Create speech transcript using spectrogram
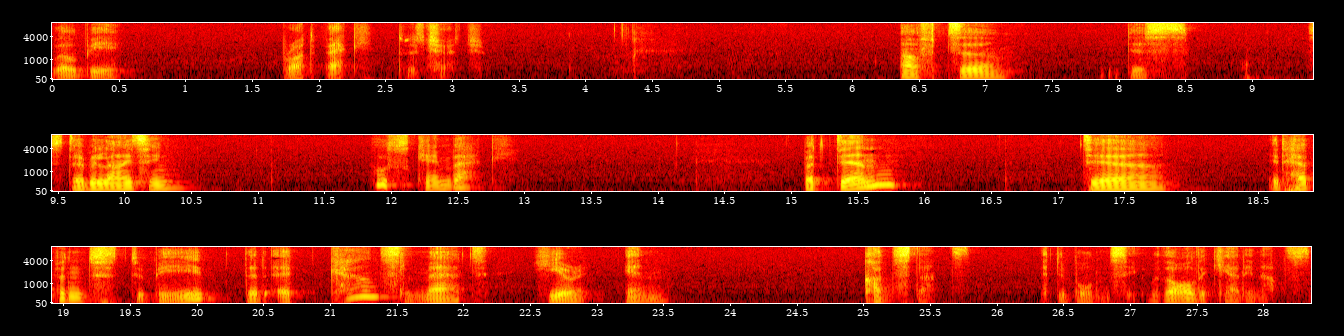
will be brought back to the church. After this stabilizing, Hus came back. But then there, it happened to be that a council met here in Constance at the Bodensee with all the cardinals.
